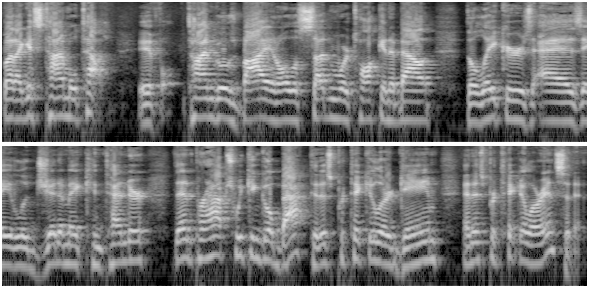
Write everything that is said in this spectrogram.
but I guess time will tell. If time goes by and all of a sudden we're talking about the Lakers as a legitimate contender, then perhaps we can go back to this particular game and this particular incident.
